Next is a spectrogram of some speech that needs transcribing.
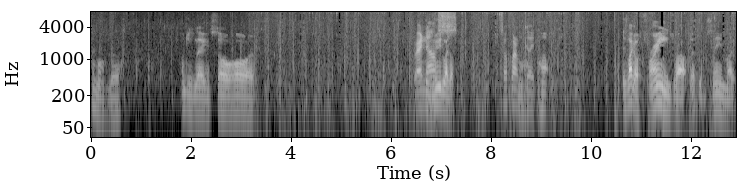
Come on, bro. I'm just lagging so hard. Right It's now, really like a so far I'm good. uh, It's like a frame drop. That's what it seems like.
